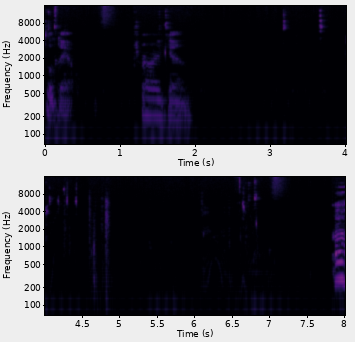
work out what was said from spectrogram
Still damp. Try again. Ugh.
